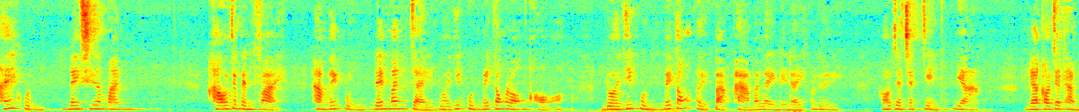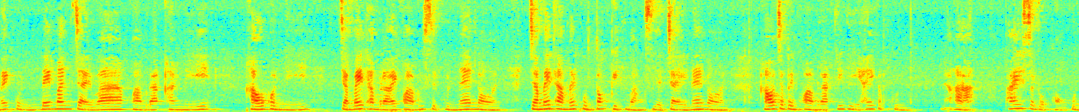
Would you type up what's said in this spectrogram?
ให้คุณได้เชื่อมั่น เขาจะเป็นฝ่ายทำให้คุณได้มั่นใจโดยที่คุณไม่ต้องร้องขอ โดยที่คุณไม่ต้องเอ่ยปากถามอะไรใด ๆเขาเลย เขาจะชัดเจนทุกอย่าง และเขาจะทำให้คุณได้มั่นใจว่าความรักครั้งนี้ เขาคนนี้จะไม่ทำร้ายความรู้สึกคุณแน่นอน จะไม่ทำให้คุณต้องผิดหวังเสียใจแน่นอน เขาจะเป็นความรักที่ดีให้กับคุณนะคะไพ่สรุปของคุณ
